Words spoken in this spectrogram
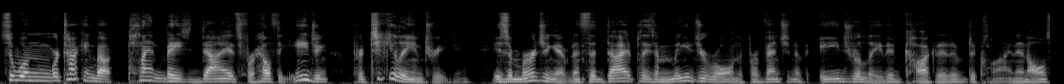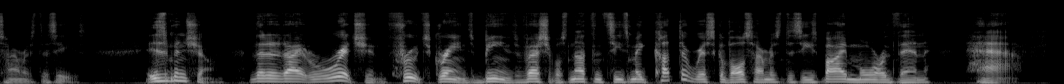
So when we're talking about plant-based diets for healthy aging, particularly intriguing is emerging evidence that diet plays a major role in the prevention of age-related cognitive decline and Alzheimer's disease. It has been shown that a diet rich in fruits, grains, beans, vegetables, nuts, and seeds may cut the risk of Alzheimer's disease by more than half.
